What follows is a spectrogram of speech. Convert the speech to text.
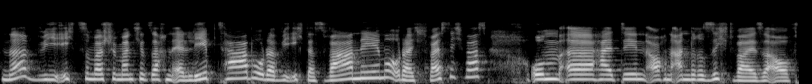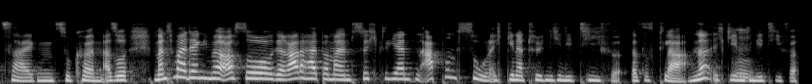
ne, wie ich zum Beispiel manche Sachen erlebt habe oder wie ich das wahrnehme oder ich weiß nicht was, um äh, halt denen auch eine andere Sichtweise aufzeigen zu können. Also manchmal denke ich mir auch so, gerade halt bei meinen Psychklienten ab und zu, ich gehe natürlich nicht in die Tiefe, das ist klar, ne? Ich gehe mhm. nicht in die Tiefe.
